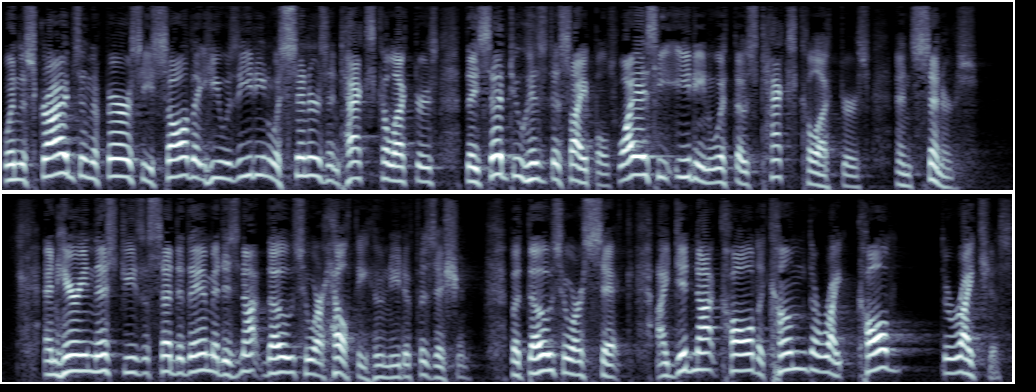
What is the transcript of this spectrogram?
When the scribes and the Pharisees saw that he was eating with sinners and tax collectors, they said to his disciples, "Why is he eating with those tax collectors and sinners?" And hearing this, Jesus said to them, It is not those who are healthy who need a physician, but those who are sick. I did not call to come the right, called the righteous,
